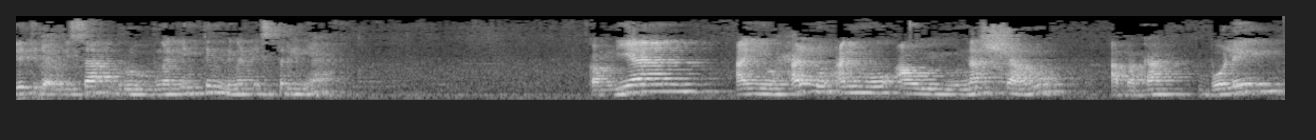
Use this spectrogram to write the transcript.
dia tidak bisa berhubungan intim dengan istrinya. Kemudian ayu halu anhu au yunasyaru apakah boleh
